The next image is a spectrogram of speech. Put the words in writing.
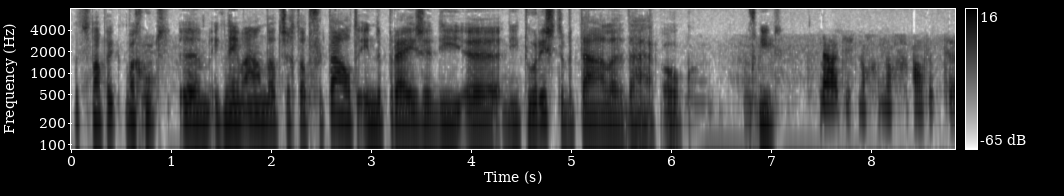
Dat snap ik. Maar goed, um, ik neem aan dat zich dat vertaalt in de prijzen die, uh, die toeristen betalen daar ook. Of niet? Nou, het is nog, nog altijd uh,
